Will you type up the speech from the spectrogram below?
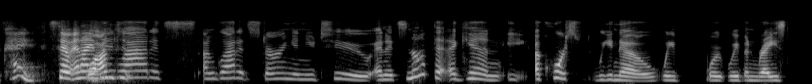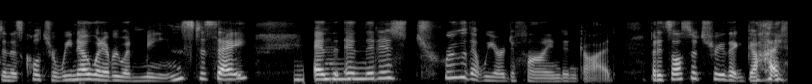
Okay. So, and well, I I'm glad it's I'm glad it's stirring in you too. And it's not that again. Of course, we know we we have been raised in this culture. We know what everyone means to say, and mm-hmm. and it is true that we are defined in God. But it's also true that God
